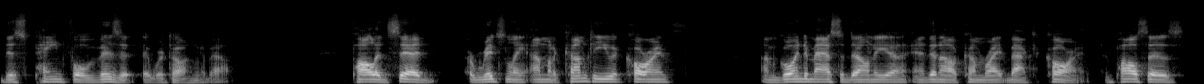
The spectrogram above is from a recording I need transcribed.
this painful visit that we're talking about. Paul had said originally, I'm going to come to you at Corinth I'm going to Macedonia and then I'll come right back to Corinth. And Paul says,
